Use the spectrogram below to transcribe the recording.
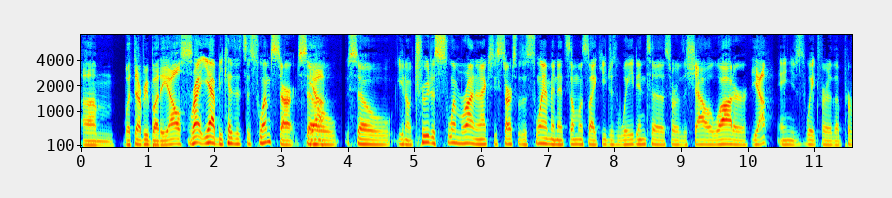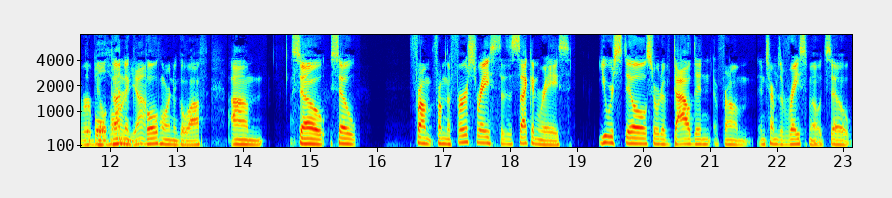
um with everybody else. right, yeah, because it's a swim start. So so, you know, true to swim run, it actually starts with a swim and it's almost like you just wade into sort of the shallow water Yep. and you just wait for the proverbial bullhorn, gun to yeah. bullhorn to go off. Um, so so from from the first race to the second race, you were still sort of dialed in from in terms of race mode. So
